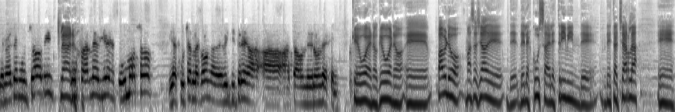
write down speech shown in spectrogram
le metemos un chorri, Claro. un fernet bien fumoso y a escuchar la conga de 23 a, hasta donde nos dejen. Qué bueno, qué bueno. Eh, Pablo, más allá de, de- la excusa del streaming de, de esta charla, eh,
